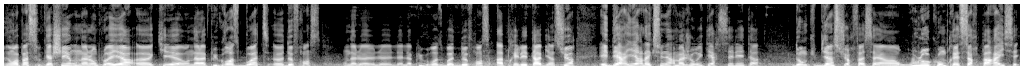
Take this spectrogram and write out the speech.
Et on va pas se cacher, on a l'employeur euh, qui est, on a la plus grosse boîte euh, de France. On a la, plus grosse boîte de France après l'État, bien sûr. Et derrière, l'actionnaire majoritaire, c'est l'État. Donc, bien sûr, face à un rouleau compresseur pareil, c'est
